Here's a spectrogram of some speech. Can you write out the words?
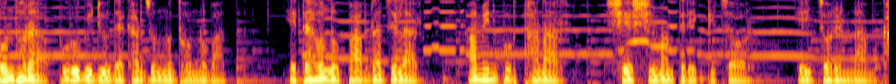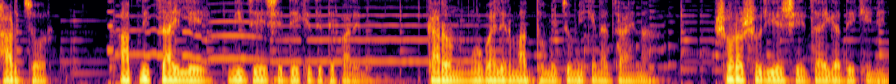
বন্ধুরা, পুরো ভিডিও দেখার জন্য ধন্যবাদ। এটা হলো পাবনা জেলার আমিনপুর থানার শেষ সীমান্তের একটি চর। এই চরের নাম খাড়চর আপনি চাইলে নিজে এসে দেখে যেতে পারেন, কারণ মোবাইলের মাধ্যমে জমি কেনা যায় না। সরাসরি এসে জায়গা দেখে নিন।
